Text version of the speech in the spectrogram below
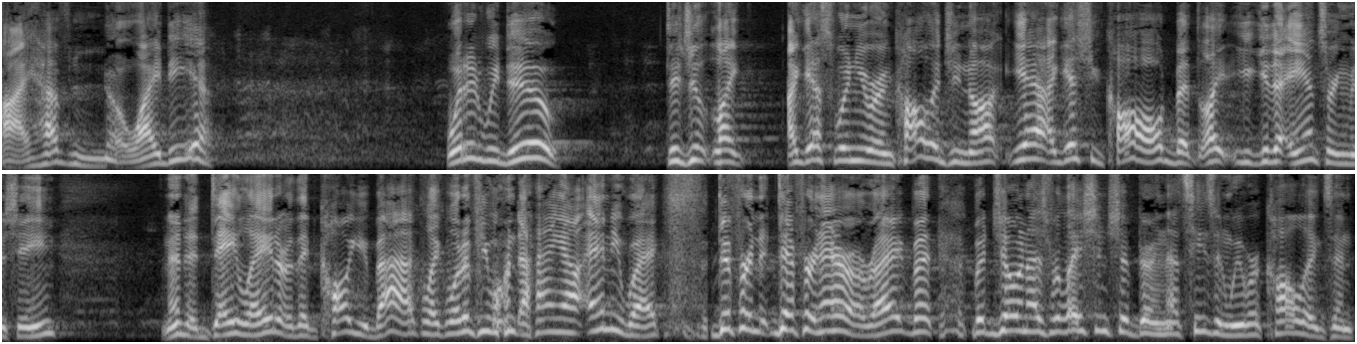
I have no idea. What did we do? Did you like, I guess when you were in college, you knock, yeah, I guess you called, but like you get an answering machine. And then a day later, they'd call you back. Like, what if you wanted to hang out anyway? Different, different era, right? But, but Joe and I's relationship during that season, we were colleagues and,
